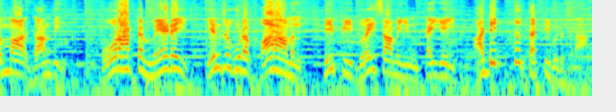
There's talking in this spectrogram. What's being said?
எம் ஆர் காந்தி போராட்ட மேடை என்று கூட பாராமல் பிபி துரைசாமியின் கையை அடித்து தட்டி விடுகிறார்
